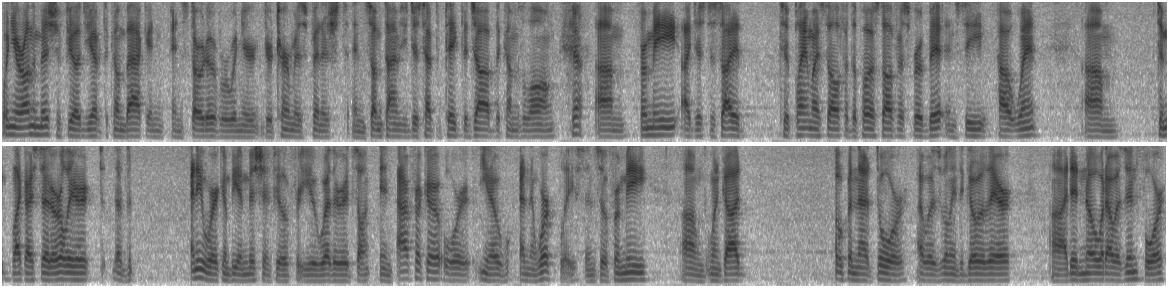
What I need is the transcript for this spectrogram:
When you're on the mission field, you have to come back and, and start over when your, your term is finished. And sometimes you just have to take the job that comes along. Yeah. Um, for me, I just decided to plant myself at the post office for a bit and see how it went. Um, to, like I said earlier, uh, anywhere can be a mission field for you, whether it's on, in Africa or you know in the workplace. And so for me, um, when God opened that door, I was willing to go there. Uh, I didn't know what I was in for,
